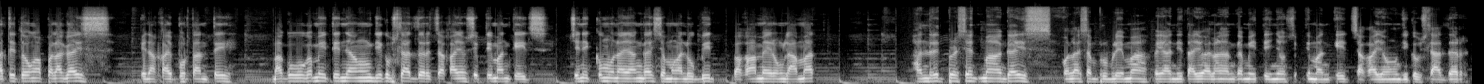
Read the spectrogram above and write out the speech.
At ito nga pala guys, pinaka-importante. Bago ko gamitin yung Jacob's ladder at saka yung safety man cage, chinik ko muna yan guys yung mga lubid. Baka mayroong lamat. 100% mga guys, wala siyang problema. Kaya hindi tayo alangan gamitin yung safety man cage saka yung Jacob's ladder.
